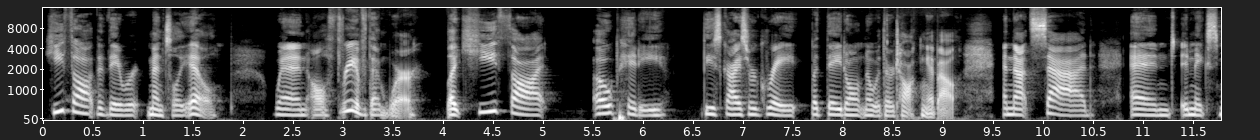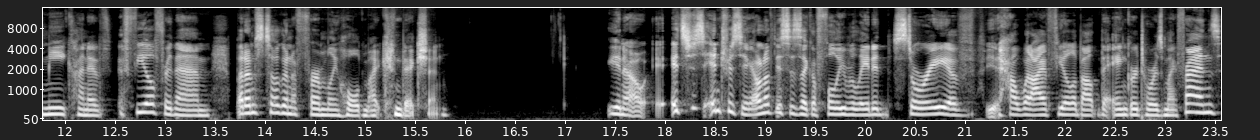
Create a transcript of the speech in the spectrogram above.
He thought that they were mentally ill when all three of them were. Like he thought, oh, pity, these guys are great, but they don't know what they're talking about. And that's sad. And it makes me kind of feel for them, but I'm still going to firmly hold my conviction you know, it's just interesting. I don't know if this is like a fully related story of how what I feel about the anger towards my friends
